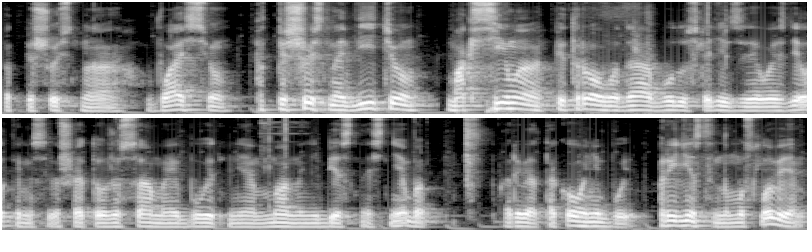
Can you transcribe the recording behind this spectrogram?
подпишусь на Васю, Васю, подпишусь на Витю, Максима Петрова, да, буду следить за его сделками, совершать то же самое, и будет мне манна небесная с неба. Ребят, такого не будет. При единственном условии,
